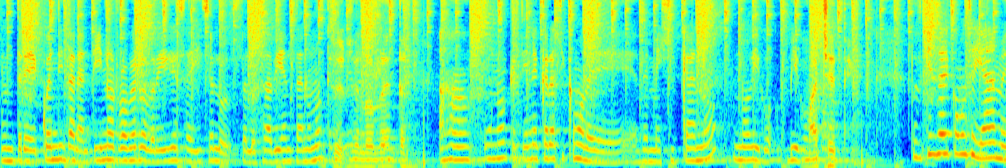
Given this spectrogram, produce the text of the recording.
entre Quentin Tarantino, Robert Rodríguez, ahí se los, se los avientan. Uno que Se, tiene- se los rentan. Ajá, uno que tiene cara así como de, de mexicano, no digo, digo. Machete. Pues quién sabe cómo se llame.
